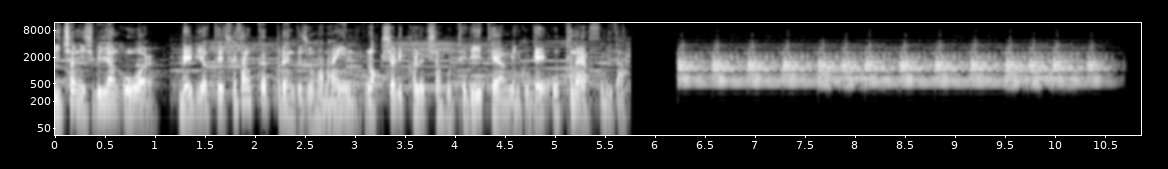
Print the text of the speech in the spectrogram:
2021년 5월 메리어트의 최상급 브랜드 중 하나인 럭셔리 컬렉션 호텔이 대한민국에 오픈하였습니다.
